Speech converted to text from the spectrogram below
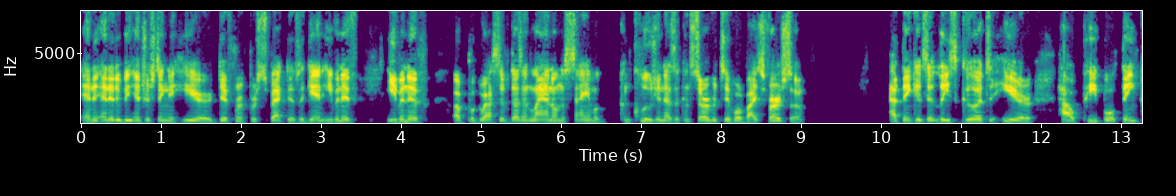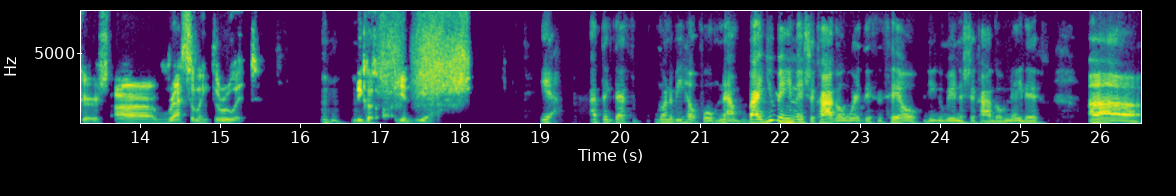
And and it'd be interesting to hear different perspectives. Again, even if even if a progressive doesn't land on the same conclusion as a conservative or vice versa, I think it's at least good to hear how people, thinkers, are wrestling through it. Mm-hmm, mm-hmm. Because, uh, yeah. Yeah, I think that's going to be helpful. Now, by you being in Chicago where this is held, you being a Chicago native, uh,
